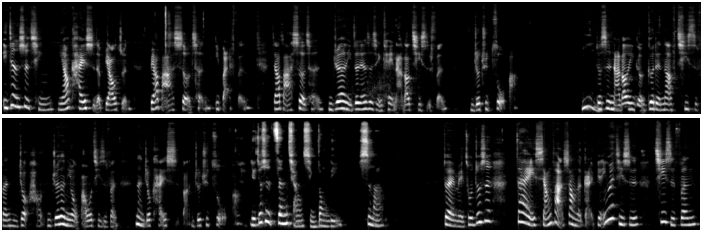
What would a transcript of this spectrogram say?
一件事情，你要开始的标准，不要把它设成一百分，只要把它设成你觉得你这件事情可以拿到七十分，你就去做吧。嗯，就是拿到一个 good enough 七十分，你就好，你觉得你有把握七十分，那你就开始吧，你就去做吧。也就是增强行动力，是吗？对，没错，就是在想法上的改变。因为其实七十分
